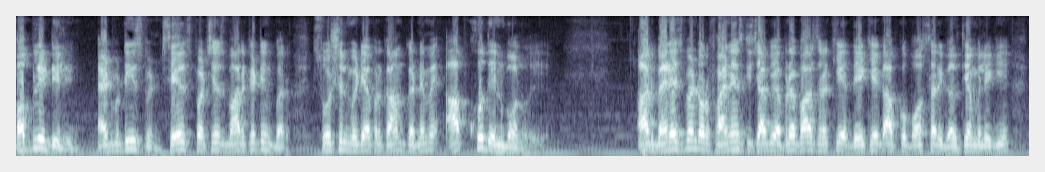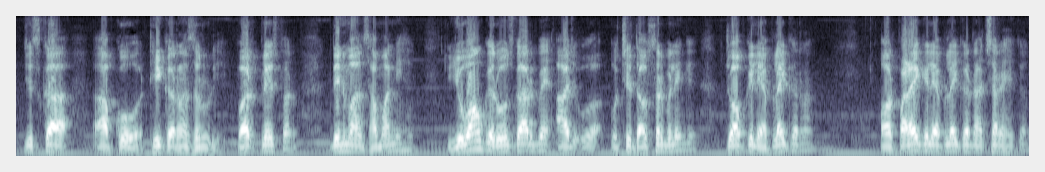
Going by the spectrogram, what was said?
Public dealing, advertisement, sales purchase, marketing पर सोशल मीडिया पर काम करने में आप खुद इन्वॉल्व हुई आज मैनेजमेंट और फाइनेंस की चाबी अपने पास रखिए देखिएगा, आपको बहुत सारी गलतियाँ मिलेगी, जिसका आपको ठीक करना ज़रूरी है। वर्क प्लेस पर दिनमान सामान्य है। युवाओं के रोज़गार में आज उचित अवसर मिलेंगे। जॉब के लिए अप्लाई करना और पढ़ाई के लिए अप्लाई करना अच्छा रहेगा।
